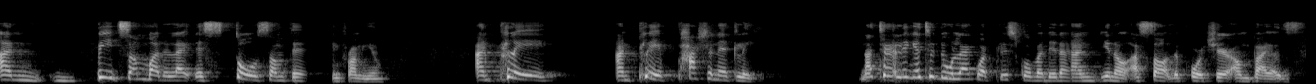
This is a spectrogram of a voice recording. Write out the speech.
and beat somebody like they stole something from you and play and play passionately not telling you to do like what Pliskova did and you know assault the poor chair umpires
